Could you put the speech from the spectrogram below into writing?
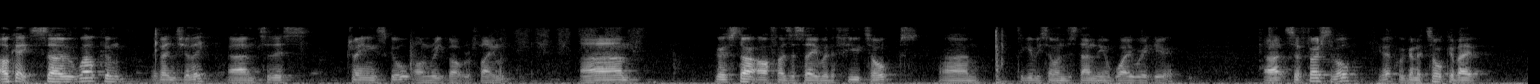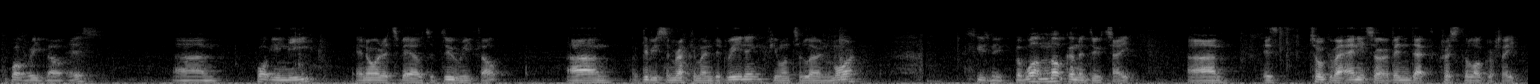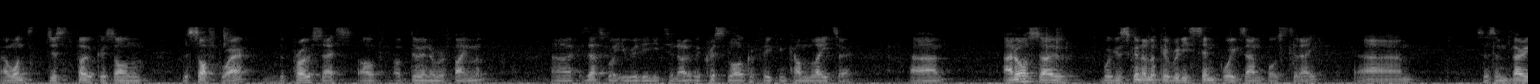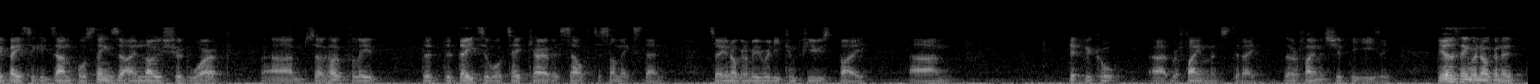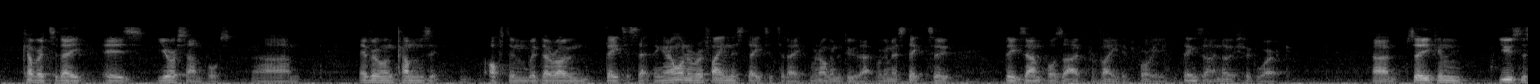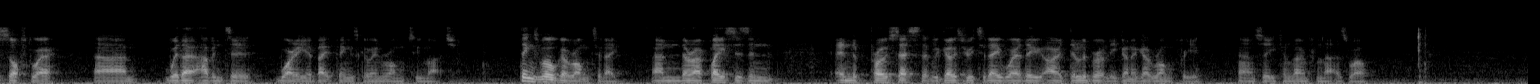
Okay, so welcome eventually um, to this training school on Rietveld refinement. Um, I'm going to start off, as I say, with a few talks um, to give you some understanding of why we're here. Uh, so first of all, yeah, we're going to talk about what Rietveld is, um, what you need in order to be able to do Rietveld. Um, I'll give you some recommended reading if you want to learn more. Excuse me. But what I'm not going to do today um, is talk about any sort of in-depth crystallography. I want to just focus on the software, the process of, of doing a refinement, because uh, that's what you really need to know. The crystallography can come later. Um, and also, we're just going to look at really simple examples today. Um, so some very basic examples, things that I know should work. Um, so hopefully the, the data will take care of itself to some extent. So you're not going to be really confused by um, difficult uh, refinements today. The refinements should be easy. The other thing we're not going to cover today is your samples. Um, everyone comes often with their own data set thinking, I want to refine this data today. We're not going to do that. We're going to stick to the examples that I've provided for you, things that I know should work. Um, so you can use the software um, without having to worry about things going wrong too much. Things will go wrong today, and there are places in in the process that we go through today where they are deliberately going to go wrong for you, um, so you can learn from that as well.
